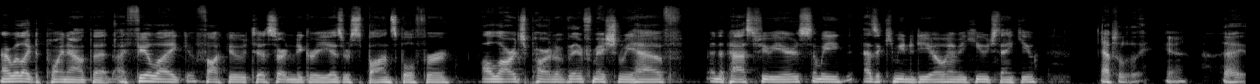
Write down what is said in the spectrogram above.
I would like to point out that I feel like Faku, to a certain degree, is responsible for a large part of the information we have in the past few years, and we, as a community, owe him a huge thank you. Absolutely. Yeah. I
